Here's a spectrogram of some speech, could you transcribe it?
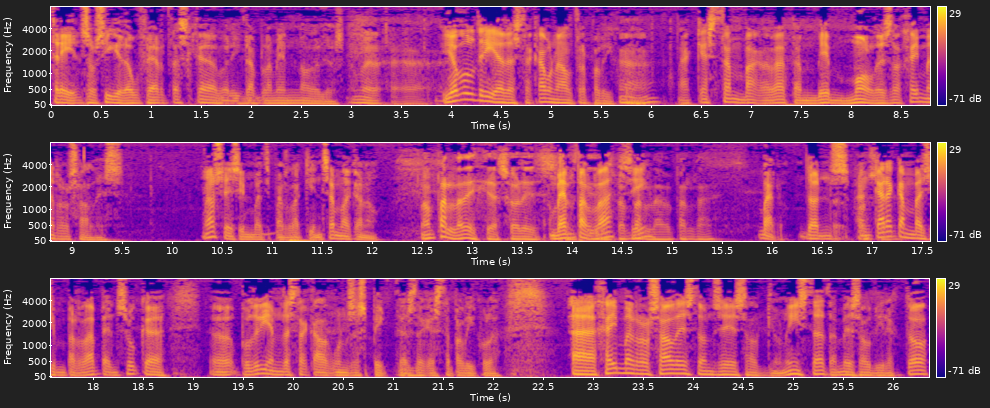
trets, o sigui, d'ofertes que veritablement no d'allòs. Home, uh, Jo voldria destacar una altra pel·lícula. Uh -huh. Aquesta em va agradar també molt, és de Jaime Rosales. No sé si em vaig parlar aquí, em sembla que no. vam parlar de girasoles. Vam parlar, vam sí? Parlar, vam parlar. Bueno, doncs, encara que em vagin parlar, penso que eh, podríem destacar alguns aspectes d'aquesta pel·lícula. Uh, Jaime Rosales doncs, és el guionista, també és el director,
